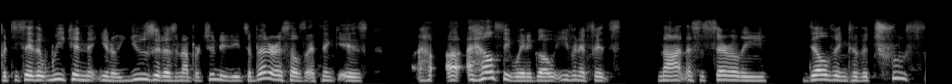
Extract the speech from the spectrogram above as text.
But to say that we can you know use it as an opportunity to better ourselves i think is a, a healthy way to go, even if it's not necessarily delving to the truth,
